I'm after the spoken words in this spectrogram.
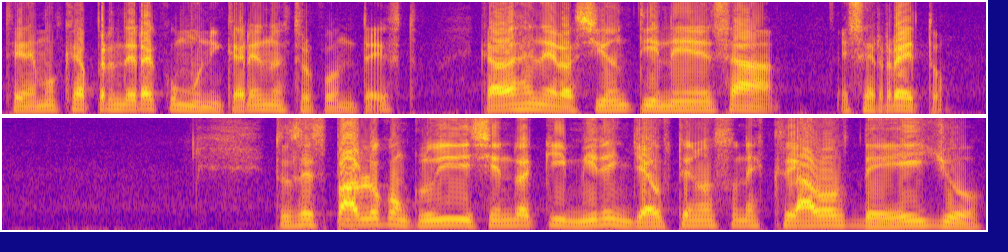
Tenemos que aprender a comunicar en nuestro contexto. Cada generación tiene esa, ese reto. Entonces Pablo concluye diciendo aquí, miren, ya ustedes no son esclavos de ello.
